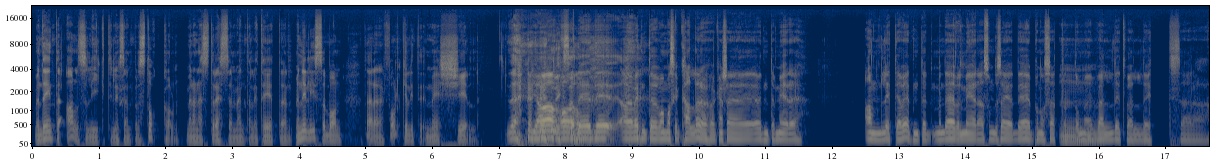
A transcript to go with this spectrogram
men det är inte alls likt till exempel Stockholm med den här stressen, mentaliteten. Men i Lissabon, där är folk är lite mer chill. Ja, Liksom. det, det, ja, jag vet inte vad man ska kalla det för. Kanske jag vet inte, mer andligt. Jag vet inte. Men det är väl mer som du säger, det är på något sätt att de är Mm. väldigt, väldigt så här,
